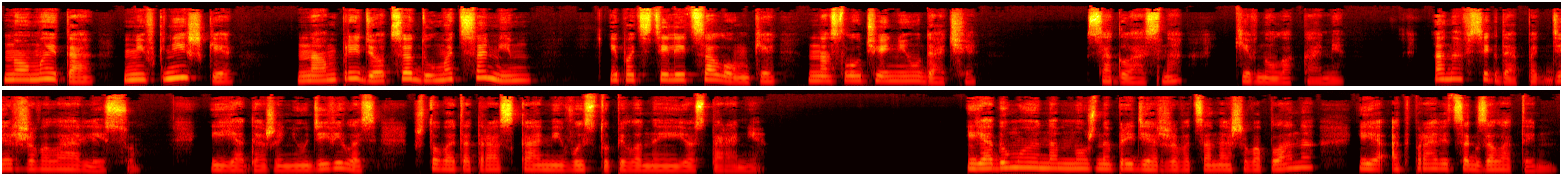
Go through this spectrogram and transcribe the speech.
Но мы-то не в книжке. Нам придется думать самим и подстелить соломки на случай неудачи. «Согласна», — кивнула Ками. Она всегда поддерживала Алису, и я даже не удивилась, что в этот раз Ками выступила на ее стороне. «Я думаю, нам нужно придерживаться нашего плана и отправиться к золотым».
